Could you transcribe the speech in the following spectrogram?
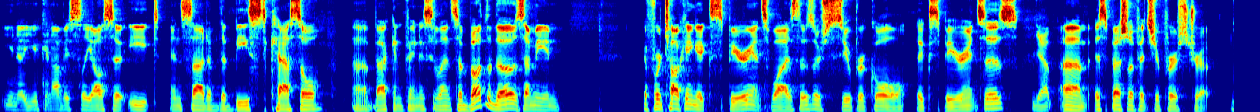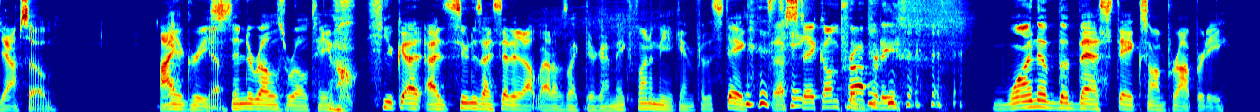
you know you can obviously also eat inside of the beast castle uh, back in fantasyland so both of those i mean if we're talking experience wise those are super cool experiences Yep. um especially if it's your first trip Yeah. so I agree. Cinderella's royal table. You got as soon as I said it out loud, I was like, they're gonna make fun of me again for the steak. Best steak on property. One of the best steaks on property.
